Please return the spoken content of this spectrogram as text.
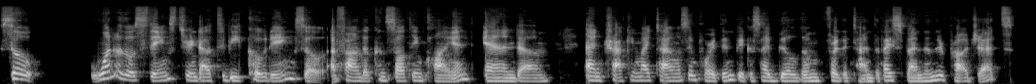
So one of those things turned out to be coding. So I found a consulting client, and um, and tracking my time was important because I bill them for the time that I spend in their projects.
